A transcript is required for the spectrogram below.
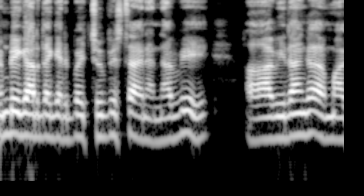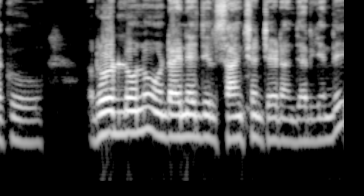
ఎండి గారి దగ్గరికి పోయి చూపిస్తే ఆయన నవ్వి ఆ విధంగా మాకు రోడ్లోనూ డ్రైనేజీలు శాంక్షన్ చేయడం జరిగింది.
